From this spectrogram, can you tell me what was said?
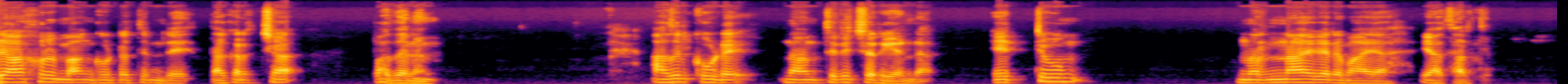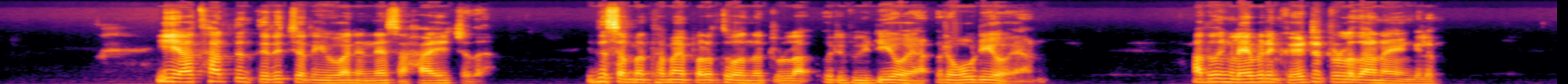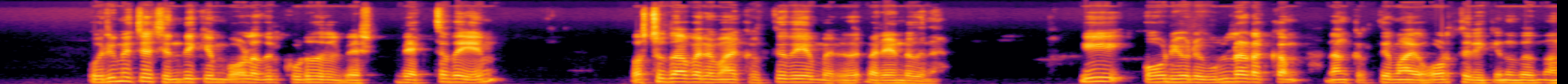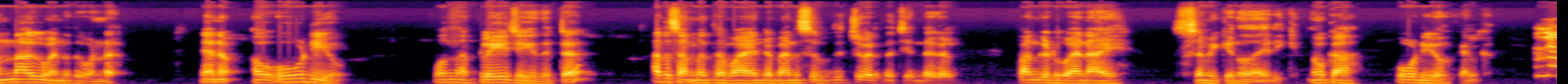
രാഹുൽ മാങ്കൂട്ടത്തിന്റെ തകർച്ച പതനം. അതിൽ കൂടെ നാം തിരിച്ചറിയേണ്ട ഏറ്റവും നിർണായകരമായ യാഥാർത്ഥ്യം. ഈ യാഥാർത്ഥ്യം തിരിച്ചറിയുവാൻ എന്നെ സഹായിച്ചത് ഇത് സംബന്ധമായി പുറത്തു വന്നിട്ടുള്ള ഒരു വീഡിയോയാണ് ഒരു ഓഡിയോയാണ്. അത് നിങ്ങൾ ഏവരും കേട്ടിട്ടുള്ളതാണ് എങ്കിലും ഒരുമിച്ച് ചിന്തിക്കുമ്പോൾ അതിൽ കൂടുതൽ വ്യക്തതയും വസ്തുതാപരമായ കൃത്യതയും വര വരേണ്ടതിന്. ഈ ഓഡിയോയുടെ ഉള്ളടക്കം നാം കൃത്യമായി ഓർത്തിരിക്കുന്നത് നന്നാകുമെന്നതുകൊണ്ട് ഞാൻ ഓഡിയോ ഒന്ന് പ്ലേ ചെയ്തിട്ട് അത് സംബന്ധമായ എന്റെ മനസ്സിൽ ഉദിച്ചു വരുന്ന ചിന്തകൾ പങ്കിടുവാനായി ശ്രമിക്കുന്നതായിരിക്കും. നോക്കാം ഓഡിയോ കേൾക്കാം.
